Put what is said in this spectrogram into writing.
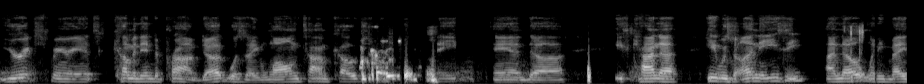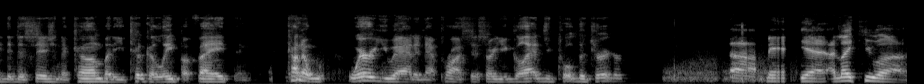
your experience coming into Prime. Doug was a longtime coach and uh, he's kind of he was uneasy. I know when he made the decision to come, but he took a leap of faith. And kind of where are you at in that process? Are you glad you pulled the trigger? Uh, man, yeah, I'd like to uh,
